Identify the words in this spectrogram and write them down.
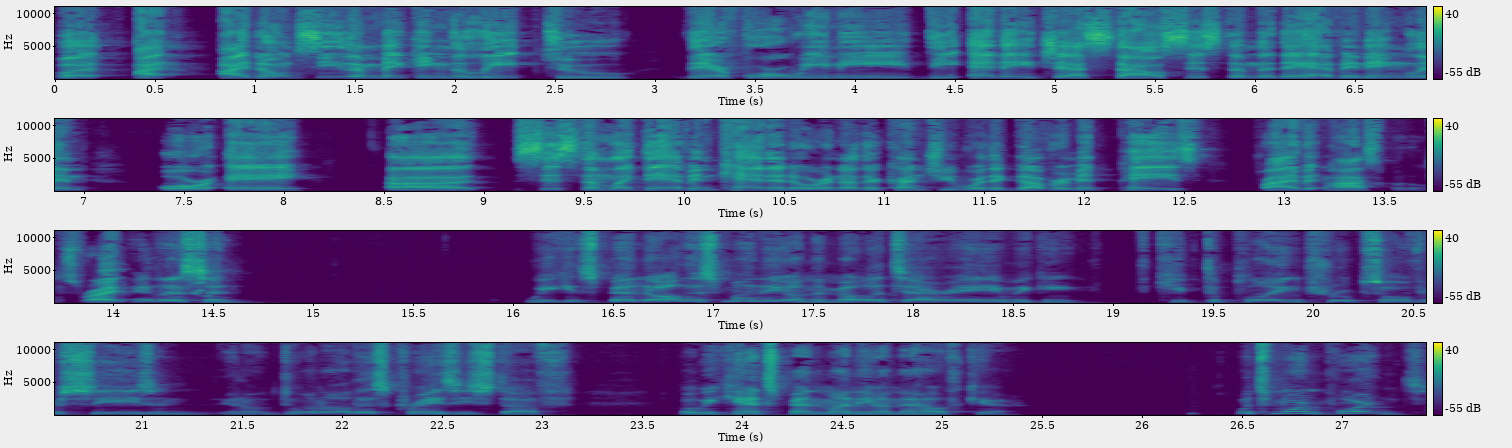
But I, I don't see them making the leap to, therefore, we need the NHS style system that they have in England or a uh, system like they have in Canada or another country where the government pays private hospitals, right? Hey, listen, we can spend all this money on the military and we can keep deploying troops overseas and you know doing all this crazy stuff, but we can't spend money on the healthcare. What's more important?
